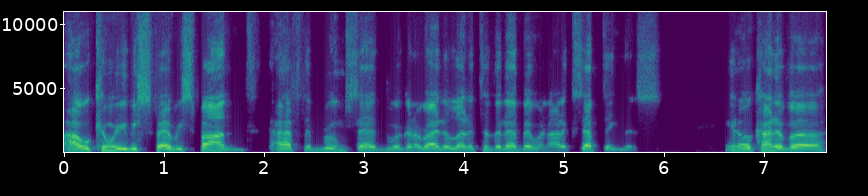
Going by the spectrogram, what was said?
How can we resp- respond? Half the room said, We're going to write a letter to the Rebbe, we're not accepting this. You know, kind of a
